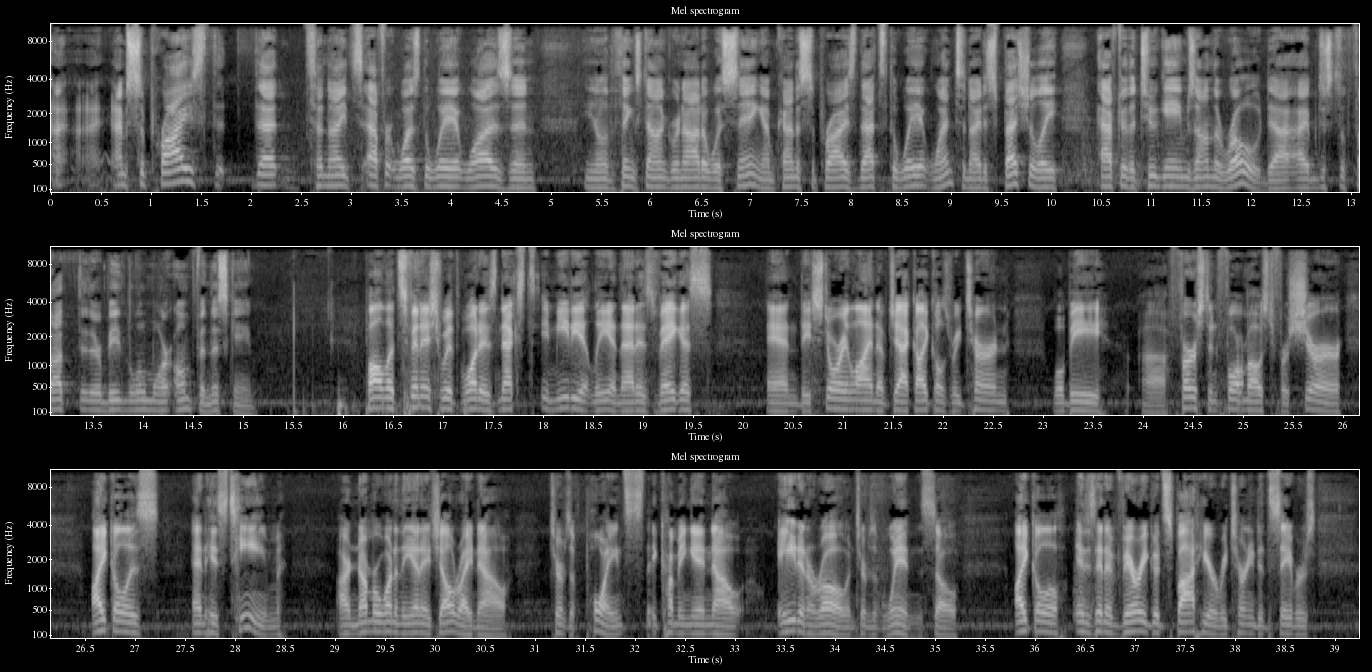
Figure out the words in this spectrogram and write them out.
I, am surprised that, that tonight's effort was the way it was, and you know the things Don Granato was saying. I'm kind of surprised that's the way it went tonight, especially after the two games on the road. Uh, I just thought there'd be a little more oomph in this game. Paul, let's finish with what is next immediately, and that is Vegas. And the storyline of Jack Eichel's return will be uh, first and foremost for sure. Eichel is and his team are number one in the NHL right now in terms of points. They coming in now eight in a row in terms of wins. So Eichel is in a very good spot here, returning to the Sabres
